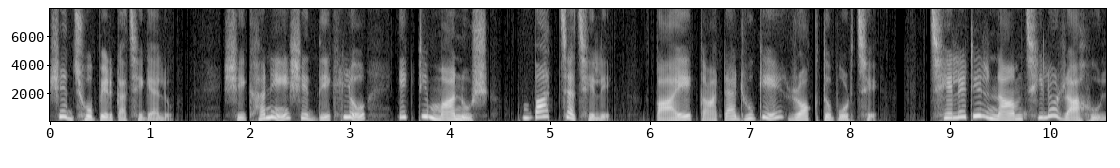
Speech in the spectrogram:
সে ঝোপের কাছে গেল। সেখানে সে দেখল একটি মানুষ, বাচ্চা ছেলে। পায়ে কাঁটা ঢুকে রক্ত পড়ছে। ছেলেটির নাম ছিল রাহুল।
